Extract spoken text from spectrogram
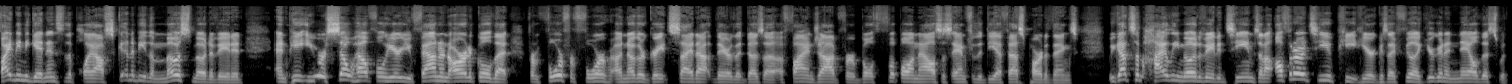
fighting to get into the playoffs going to be the most motivated. And Pete, you were so helpful here. You found an article that from four for four, another great site out there that does a, a fine job for both football analysis and for the DFS part of things. We got some highly motivated teams, and I'll, throw it to you, Pete, here because I feel like you're going to nail this with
